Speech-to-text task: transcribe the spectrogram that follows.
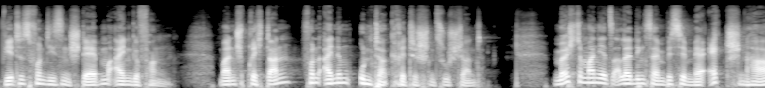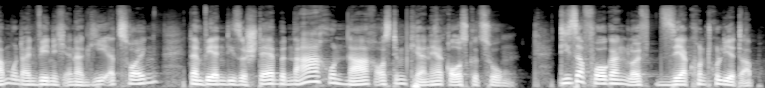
wird es von diesen Stäben eingefangen. Man spricht dann von einem unterkritischen Zustand. Möchte man jetzt allerdings ein bisschen mehr Action haben und ein wenig Energie erzeugen, dann werden diese Stäbe nach und nach aus dem Kern herausgezogen. Dieser Vorgang läuft sehr kontrolliert ab.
